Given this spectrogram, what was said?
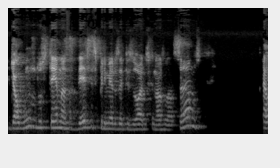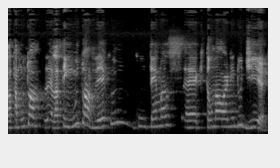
de alguns dos temas desses primeiros episódios que nós lançamos, ela, tá muito, ela tem muito a ver com, com temas é, que estão na ordem do dia.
